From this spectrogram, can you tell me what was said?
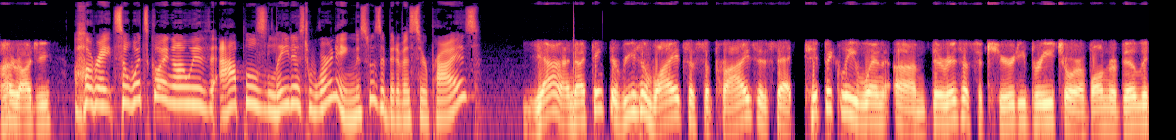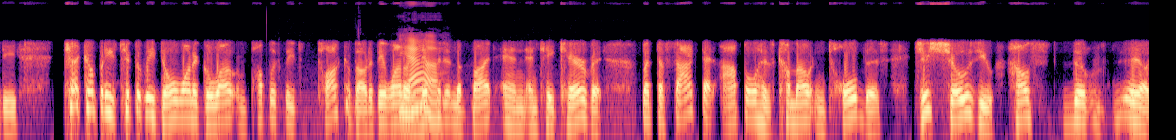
Hi, Raji. All right. So, what's going on with Apple's latest warning? This was a bit of a surprise. Yeah, and I think the reason why it's a surprise is that typically when um, there is a security breach or a vulnerability, tech companies typically don't want to go out and publicly talk about it. They want to yeah. nip it in the butt and, and take care of it. But the fact that Apple has come out and told this just shows you how the, you know,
